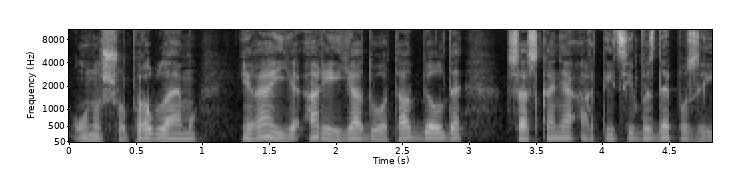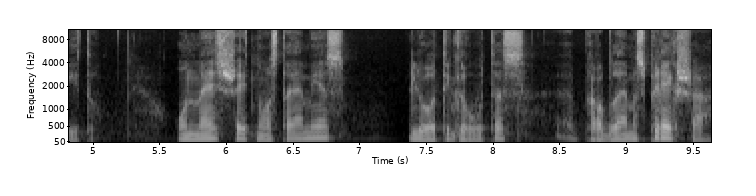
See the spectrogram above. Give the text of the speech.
un uz šo problēmu ir arī, jādod atbilde saskaņā ar ticības depozītu. Un mēs šeit nostājamies ļoti grūtas problēmas priekšā,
